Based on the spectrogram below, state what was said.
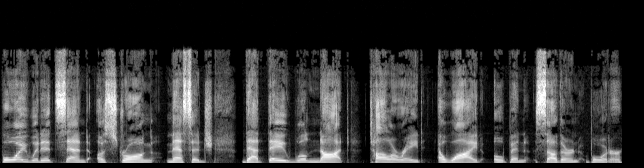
Boy, would it send a strong message that they will not tolerate a wide open southern border.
